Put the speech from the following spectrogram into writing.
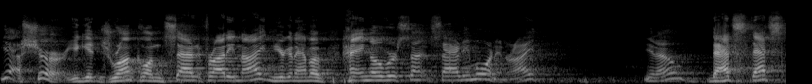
Yeah, sure. You get drunk on Saturday, Friday night and you're going to have a hangover Saturday morning, right? You know, that's, that's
